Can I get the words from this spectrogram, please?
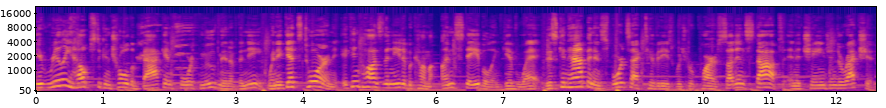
It really helps to control the back and forth movement of the knee. When it gets torn, it can cause the knee to become unstable and give way. This can happen in sports activities which require sudden stops and a change in direction,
